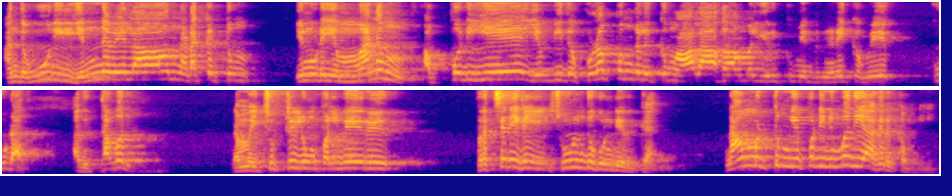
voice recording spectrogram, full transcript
அந்த ஊரில் என்னவெல்லாம் நடக்கட்டும் என்னுடைய மனம் அப்படியே எவ்வித குழப்பங்களுக்கும் ஆளாகாமல் இருக்கும் என்று நினைக்கவே கூடாது. அது தவறு. நம்மை சுற்றிலும் பல்வேறு பிரச்சனைகள் சூழ்ந்து கொண்டிருக்க நாம் மட்டும் எப்படி நிம்மதியாக இருக்க முடியும்?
